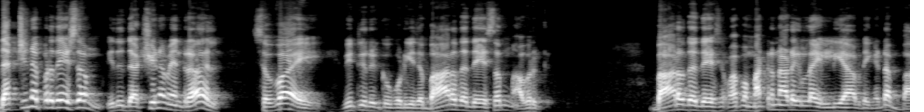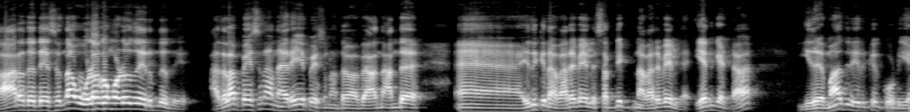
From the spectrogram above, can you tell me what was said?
தட்சிண பிரதேசம். இது தட்சிணம் என்றால் செவ்வாய் வீட்டில் இருக்கக்கூடியது பாரத தேசம் அவருக்கு. பாரத தேசம். அப்போ மற்ற நாடுகள்லாம் இல்லையா அப்படின்னு கேட்டால் பாரத தேசம் தான் உலகம் முழுவதும் இருந்தது. அதெல்லாம் பேசினா நிறைய பேசணும். அந்த அந்த- அந்த இதுக்கு நான் வரவே இல்லை சப்ஜெக்ட் நான் வரவே இல்லை. ஏன்னு கேட்டால் இதை மாதிரி இருக்கக்கூடிய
